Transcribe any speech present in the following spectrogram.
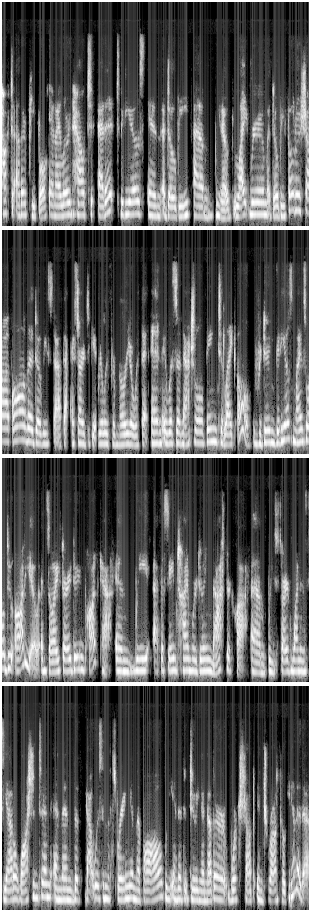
talk to other people, and I learned how to edit videos in Adobe, um, you know, Lightroom, Adobe Photoshop, all the Adobe stuff that I started to get really familiar with it. And it was a natural thing to like, oh, we're doing videos, might as well do audio. And so I started doing podcasts and we at the same time were doing masterclass. Um, we started one in Seattle, Washington, and then the, that was in the spring and the fall. We ended up doing another workshop in Toronto, Canada.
